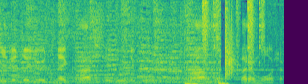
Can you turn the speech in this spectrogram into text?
і віддають найкращі люди Божі. Разом переможе.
